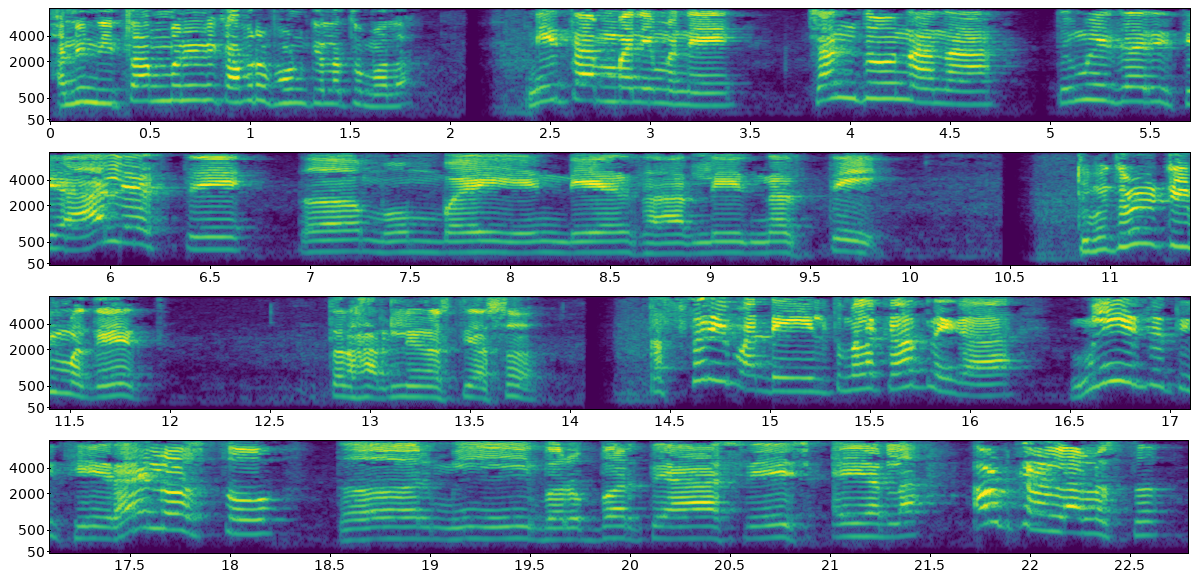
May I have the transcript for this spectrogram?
आणि नीता अंबानीने का बरं फोन केला तुम्हाला? नीता अंबानी म्हणे चंदू नाना तुम्ही जर इथे आले असते तर मुंबई इंडियन्स हारली नसती. तुम्ही थोडी टीममध्ये आहेत, तर हारली नसती असं. तसं नाही पाटील तुम्हाला कळत नाही का? मी जर तिथे राहिलो असतो तर मी बरोबर त्या शेष अय्यरला आउट करायला आलो असतं.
